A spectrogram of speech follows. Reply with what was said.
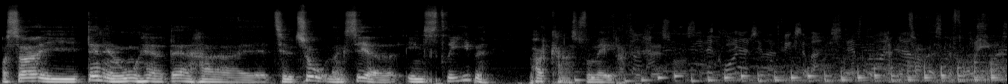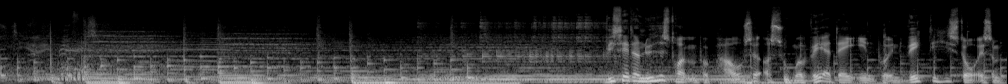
Og så i denne uge her, der har øh, TV2 lanceret en stribe podcastformater. Vi sætter nyhedsstrømmen på pause og zoomer hver dag ind på en vigtig historie, som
